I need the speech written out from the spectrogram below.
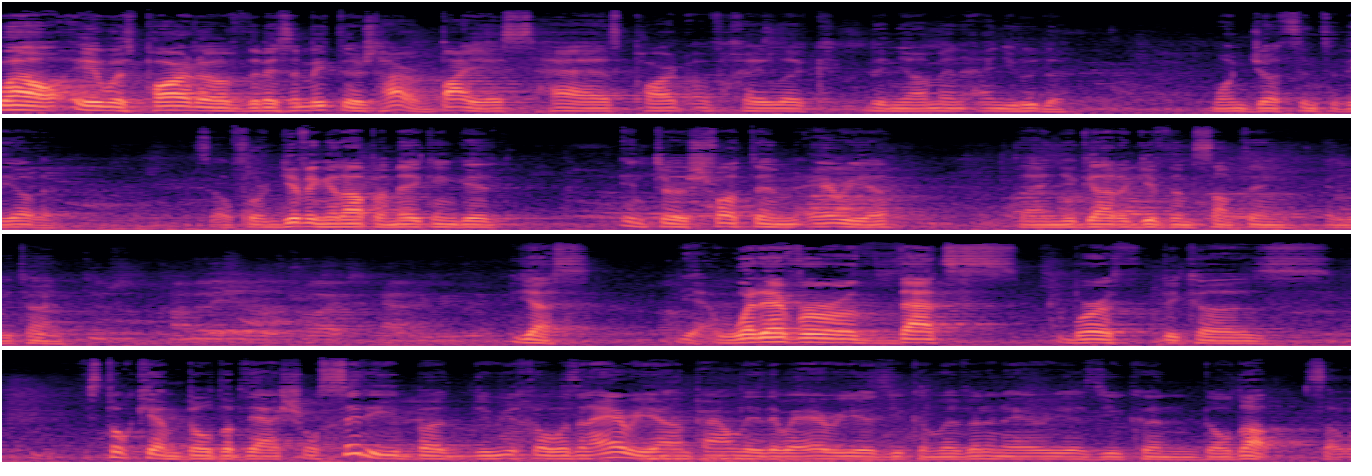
Well, it was part of the Beis Hamikdash. Har bias has part of Chelik, Binyamin, and Yehuda, one juts into the other. So if we're giving it up and making it inter Shvatim area, then you got to give them something in return. Yes, yeah, whatever that's worth, because you still can't build up the actual city, but Yericho was an area. Apparently, there were areas you can live in and areas you can build up. So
